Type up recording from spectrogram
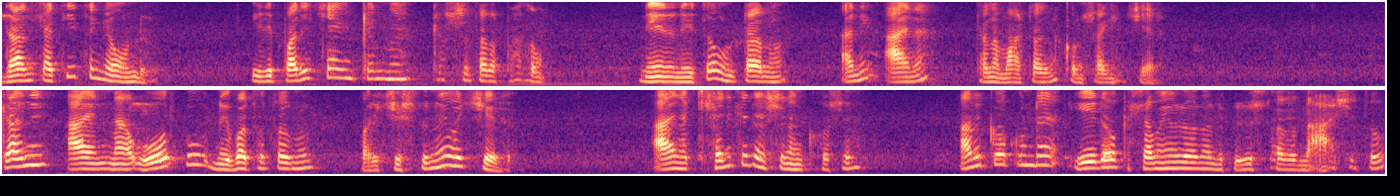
దానికి అతీతంగా ఉండు. ఇది పరిచయం కన్నా కష్టతర పదం నేను నీతో ఉంటాను అని ఆయన తన మాటలను కొనసాగించారు. కానీ ఆయన నా ఓర్పు నిబద్ధతను పరీక్షిస్తూనే వచ్చారు ఆయన క్షణిక దర్శనం కోసం అనుకోకుండా ఏదో ఒక సమయంలో నన్ను పిలుస్తారన్న ఆశతో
